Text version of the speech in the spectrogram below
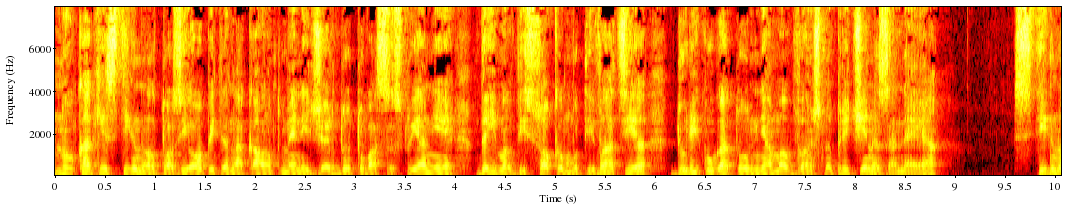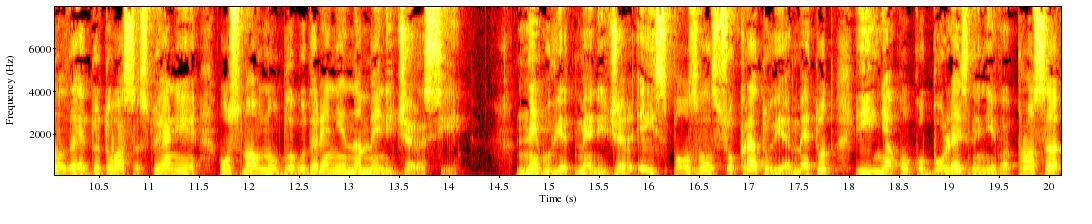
Но как е стигнал този опитен акаунт менеджер до това състояние да има висока мотивация, дори когато няма външна причина за нея – Стигнал да е до това състояние основно благодарение на менеджера си. Неговият менеджер е използвал Сократовия метод и няколко болезнени въпроса,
